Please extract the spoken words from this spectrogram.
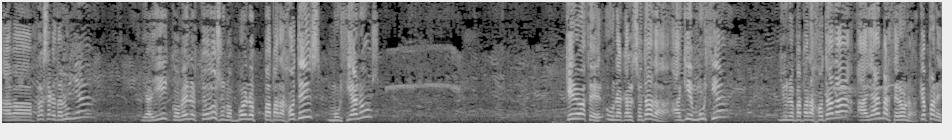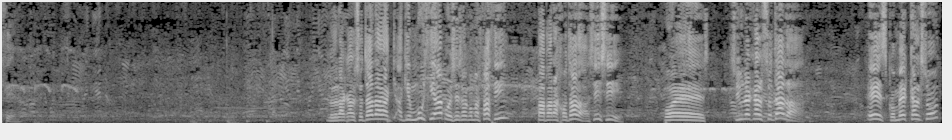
a Plaza Cataluña y allí comernos todos unos buenos paparajotes murcianos. Quiero hacer una calzotada aquí en Murcia y una paparajotada allá en Barcelona. ¿Qué os parece? Lo de la calzotada aquí en Murcia, pues es algo más fácil. Paparajotada, sí, sí. Pues si una calzotada es comer calzot,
